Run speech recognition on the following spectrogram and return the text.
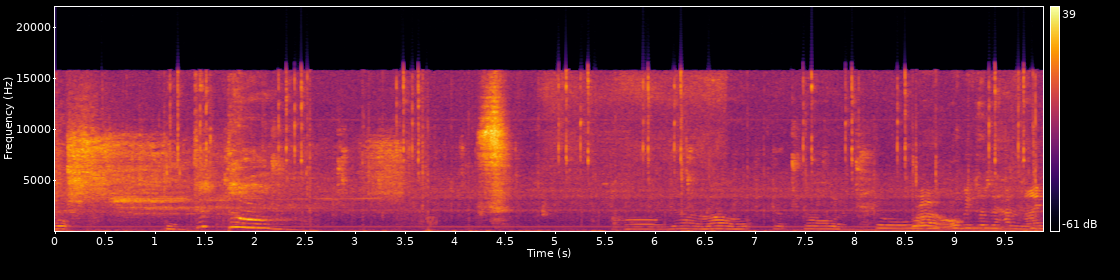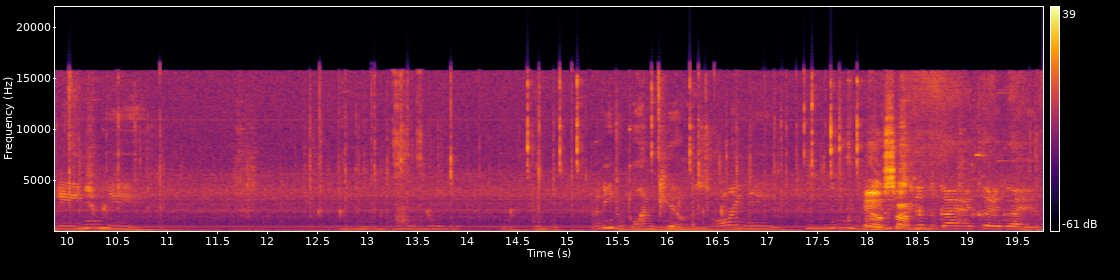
no. Oh, no, no, no, Bro, all because I have 90 HP. I need one kill. That's all I need. Hey, I just Osai. killed the guy I could have got him.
